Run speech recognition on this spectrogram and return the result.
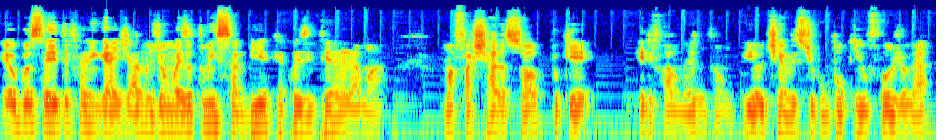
eu gostaria de ter ficado engajado no jogo, mas eu também sabia que a coisa inteira era uma, uma fachada só, porque ele fala mesmo, então. E eu tinha visto, tipo, um pouquinho o Flow jogar.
